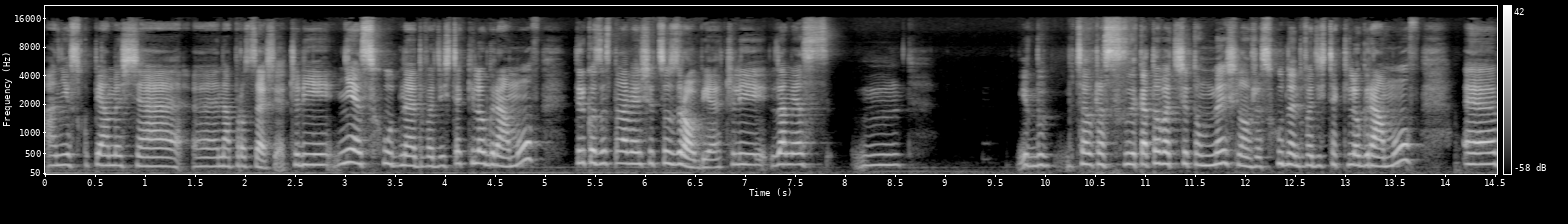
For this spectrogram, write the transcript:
a nie skupiamy się e, na procesie. Czyli nie schudnę 20 kg, tylko zastanawiam się, co zrobię. Czyli zamiast mm, jakby cały czas katować się tą myślą, że schudnę 20 kg, e,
